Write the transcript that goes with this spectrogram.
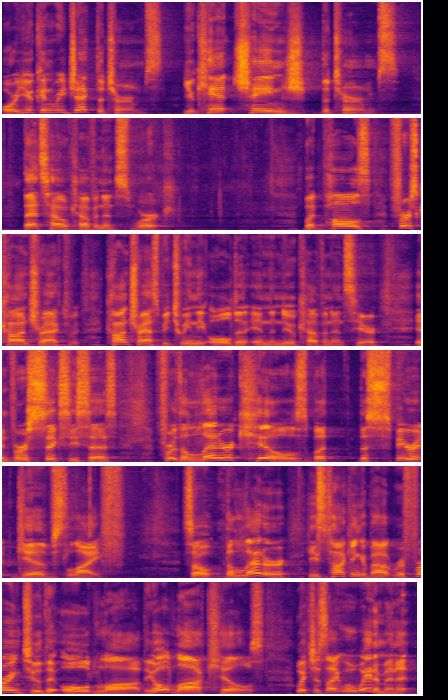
or you can reject the terms. You can't change the terms. That's how covenants work. But Paul's first contract, contrast between the old and the new covenants here, in verse 6, he says, For the letter kills, but the spirit gives life. So the letter, he's talking about referring to the old law. The old law kills, which is like, well, wait a minute.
